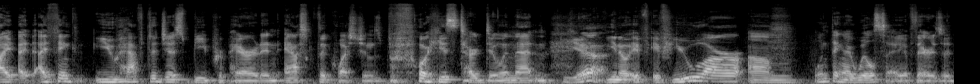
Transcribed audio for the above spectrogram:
I, I, think you have to just be prepared and ask the questions before you start doing that. And Yeah. you know, if, if you are um, one thing I will say, if there's a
